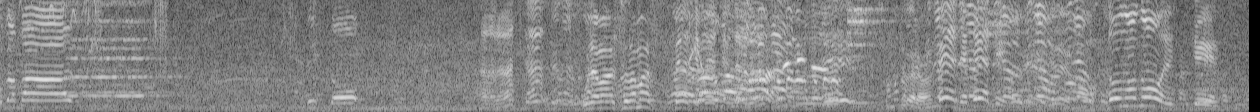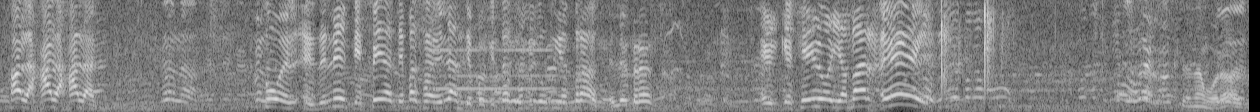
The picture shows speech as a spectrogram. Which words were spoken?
uno más. Listo. Una más, una más. Espérate, espérate. Espérate, espérate. No, no, no, este. Jala, jala, jala. Tú, el, el de lente, espérate más adelante porque estás saliendo muy atrás. El de atrás. El que se ha ido a llamar. ¡Eh! Está enamorado. Tu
